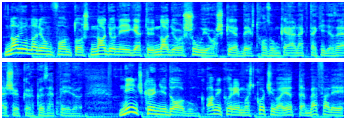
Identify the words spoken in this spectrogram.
nagyon-nagyon fontos, nagyon égető, nagyon súlyos kérdést hozunk el nektek így az első kör közepéről. Nincs könnyű dolgunk. Amikor én most kocsival jöttem befelé,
